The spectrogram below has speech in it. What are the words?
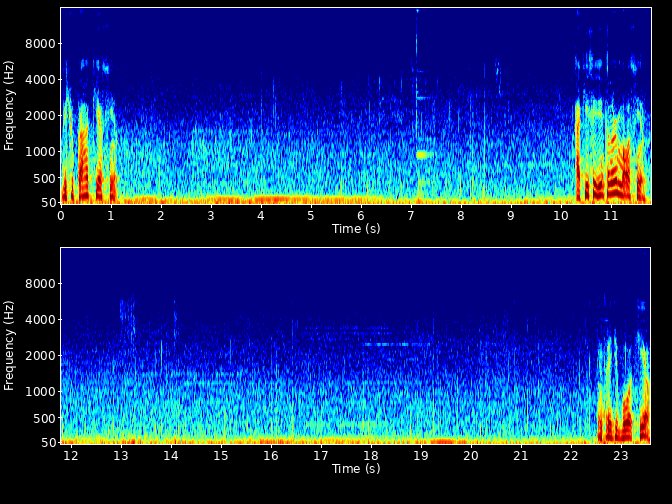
Deixa o carro aqui assim, ó. Aqui vocês entram normal assim, ó. Entra de boa aqui, ó.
